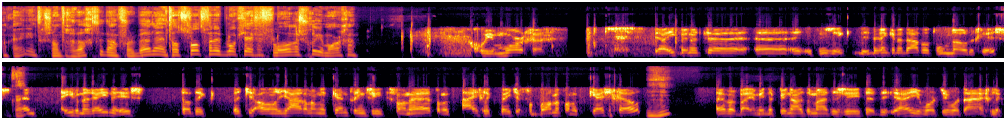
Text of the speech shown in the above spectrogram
Oké, interessante gedachte. Dank voor het bellen. En tot slot van dit blokje even Floris. Goedemorgen. Goedemorgen. Ja, ik ben het. eh, eh, dus ik denk inderdaad dat het onnodig is. En een van de redenen is dat, ik, dat je al jarenlang een kentering ziet van, hè, van het eigenlijk een beetje verbannen van het cashgeld. Hè, waarbij je minder pinautomaten ziet. eh, de- ja, je, wordt, je wordt eigenlijk,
